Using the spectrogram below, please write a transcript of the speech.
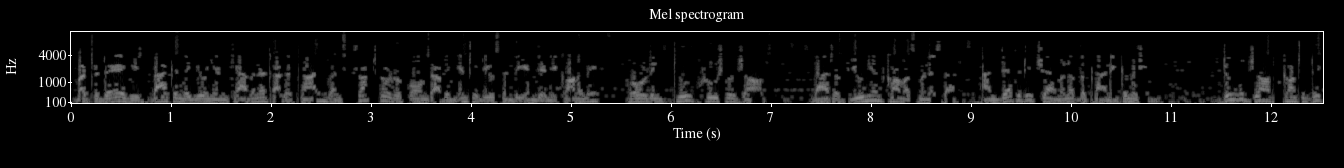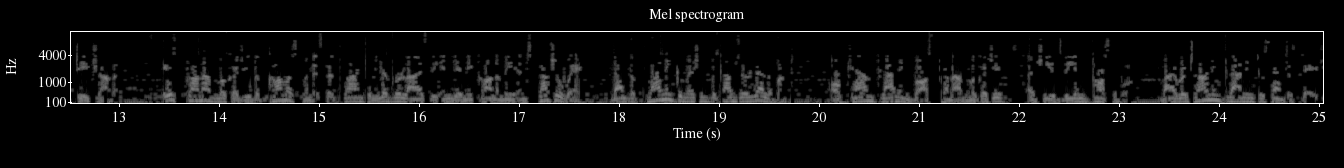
But today he's back in the Union Cabinet at a time when structural reforms are being introduced in the Indian economy, holding two crucial jobs, that of Union Commerce Minister and Deputy Chairman of the Planning Commission. Do the jobs contradict each other? Is Pranab Mukherjee, the Commerce Minister, trying to liberalize the Indian economy in such a way that the Planning Commission becomes irrelevant? Or can planning boss Pranab Mukherjee achieve the impossible by returning planning to center stage,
